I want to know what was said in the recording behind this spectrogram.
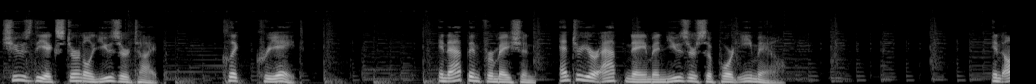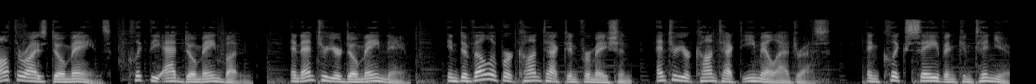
Choose the external user type. Click Create. In App Information, enter your app name and user support email. In Authorized Domains, click the Add Domain button. And enter your domain name. In Developer Contact Information, enter your contact email address. And click Save and Continue.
